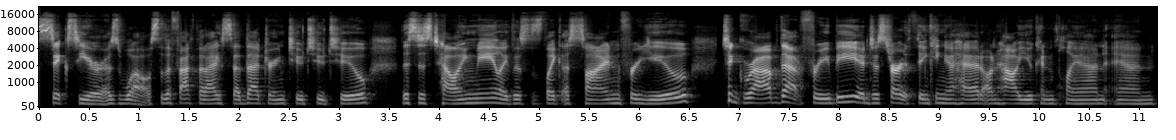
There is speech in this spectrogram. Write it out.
six year as well. So the fact that I said that during 222, this is telling me like this is like a sign for you to grab that freebie and to start thinking ahead on how you can plan and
